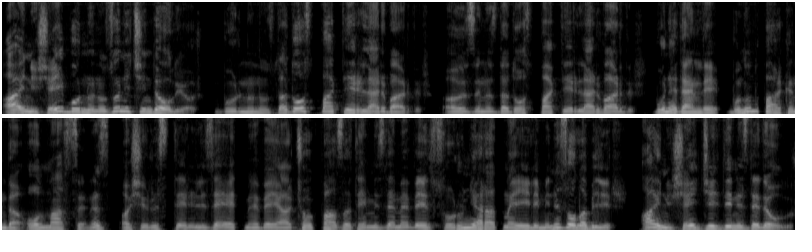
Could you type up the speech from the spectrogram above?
Aynı şey burnunuzun içinde oluyor. Burnunuzda dost bakteriler vardır. Ağzınızda dost bakteriler vardır. Bu nedenle bunun farkında olmazsanız aşırı sterilize etme veya çok fazla temizleme ve sorun yaratma eğiliminiz olabilir. Aynı şey cildinizde de olur.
